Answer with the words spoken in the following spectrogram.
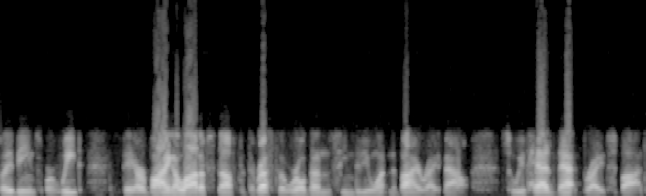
soybeans, or wheat. They are buying a lot of stuff that the rest of the world doesn't seem to be wanting to buy right now. So we've had that bright spot.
